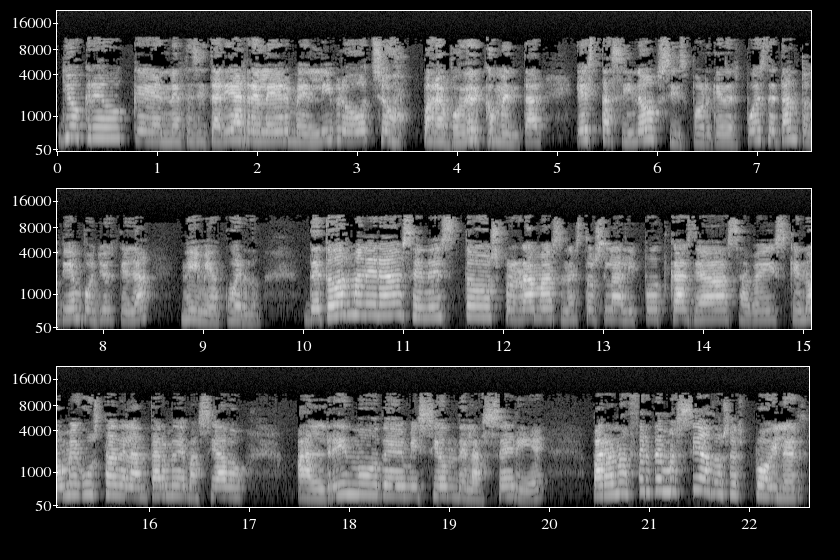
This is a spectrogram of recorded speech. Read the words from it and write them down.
Yo creo que necesitaría releerme el libro 8 para poder comentar esta sinopsis, porque después de tanto tiempo yo es que ya ni me acuerdo. De todas maneras, en estos programas, en estos Lali Podcast, ya sabéis que no me gusta adelantarme demasiado al ritmo de emisión de la serie para no hacer demasiados spoilers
